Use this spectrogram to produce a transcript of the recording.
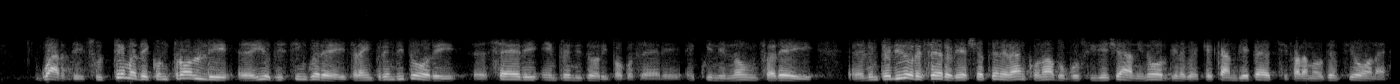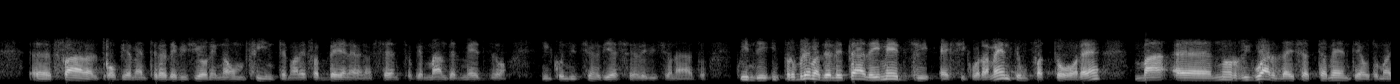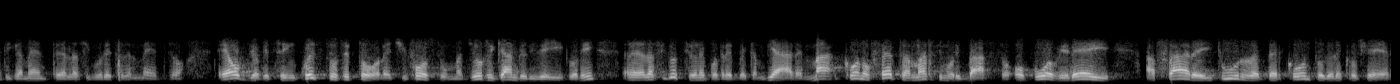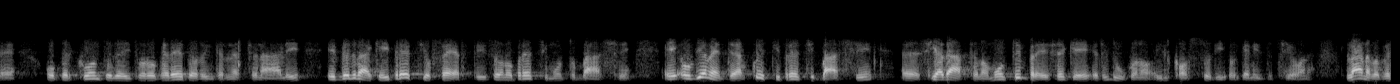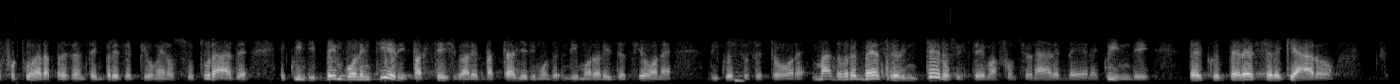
Guardi, sul tema dei controlli eh, io distinguerei tra imprenditori eh, seri e imprenditori poco seri e quindi non farei eh, l'imprenditore serio riesce a tenere anche un autobus di 10 anni in ordine perché cambia i pezzi, fa la manutenzione, eh, fa ovviamente le revisioni non finte ma le fa bene, nel senso che manda il mezzo in condizione di essere revisionato. Quindi il problema dell'età dei mezzi è sicuramente un fattore, ma eh, non riguarda esattamente automaticamente la sicurezza del mezzo. È ovvio che se in questo settore ci fosse un maggior ricambio di veicoli, eh, la situazione potrebbe cambiare, ma con offerta al massimo ribasso o può lei a fare i tour per conto delle crociere o per conto dei tour operator internazionali e vedrà che i prezzi offerti sono prezzi molto bassi e ovviamente a questi prezzi bassi eh, si adattano molte imprese che riducono il costo di organizzazione. L'ANAPA per fortuna rappresenta imprese più o meno strutturate e quindi ben volentieri partecipa alle battaglie di, mo- di moralizzazione di questo settore, ma dovrebbe essere l'intero sistema a funzionare bene. Quindi per, per essere chiaro,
